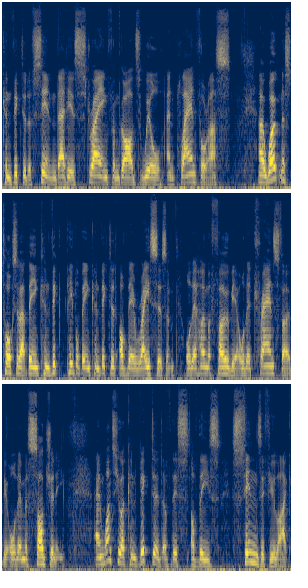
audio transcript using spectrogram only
convicted of sin, that is, straying from God's will and plan for us, uh, wokeness talks about being convict- people being convicted of their racism or their homophobia or their transphobia or their misogyny. And once you are convicted of this, of these sins, if you like,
